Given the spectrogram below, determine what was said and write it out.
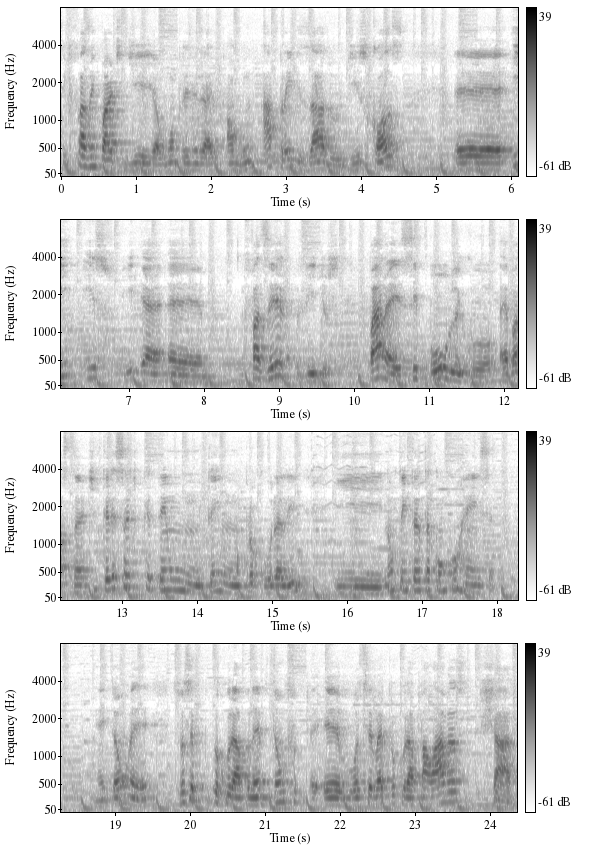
que fazem parte de algum aprendizado, algum aprendizado de escolas é, e isso e, é, fazer vídeos para esse público é bastante interessante porque tem, um, tem uma procura ali e não tem tanta concorrência. Então, é, se você procurar, por exemplo, então, é, você vai procurar palavras-chave.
